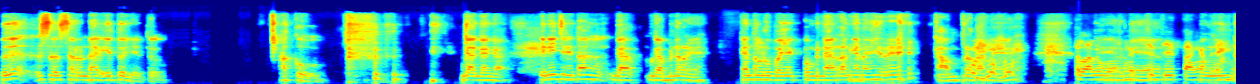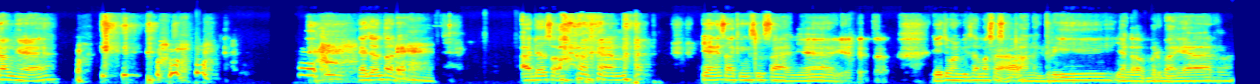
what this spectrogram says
maksudnya se- serendah itu gitu. Aku. Nggak nggak nggak. Ini cerita nggak nggak bener ya. Kan terlalu banyak pembenaran kan akhirnya. Kampret aneh. terlalu KRG banget ya. cuci tangan ya. Mengundang ya. ya contoh deh. Ada seorang anak yang saking susahnya gitu. Dia cuma bisa masuk Ah. sekolah negeri yang nggak berbayar.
